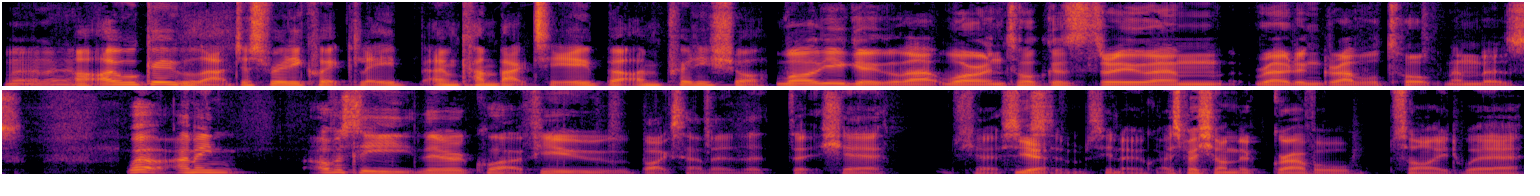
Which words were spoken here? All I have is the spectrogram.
No, no. I I will Google that just really quickly and come back to you, but I'm pretty sure. While you Google that, Warren, talk us through um, road and gravel torque numbers. Well, I mean, obviously there are quite a few bikes out there that, that share share Yeah. systems. You know, especially on the gravel side where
